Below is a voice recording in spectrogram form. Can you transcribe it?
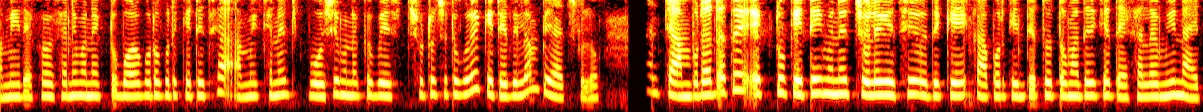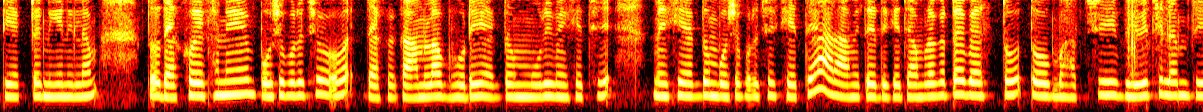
আমি দেখো এখানে মানে একটু বড় বড় করে কেটেছে, আমি এখানে বসে মানে একটু বেশ ছোট ছোট করে কেটে দিলাম পেঁয়াজগুলো। চাম্পুরাটাতে একটু কেটেই মানে চলে গেছে। ওদিকে কাপড় কিনতে তো তোমাদেরকে দেখালামই। নাইটি একটা নিয়ে নিলাম। তো দেখো এখানে বসে পড়েছে ও। দেখো গামলা ভরে একদম মুড়ি মেখেছে। মেখে একদম বসে পড়েছে খেতে। আর আমি তো এদিকে জামড়া কাটায় ব্যস্ত। তো ভাবছি, ভেবেছিলাম যে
